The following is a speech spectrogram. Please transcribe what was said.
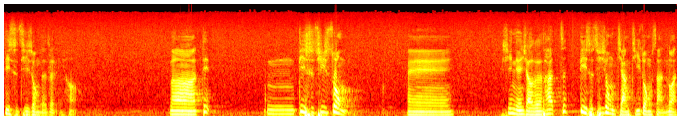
第十七颂在这里哈。那第，嗯，第十七颂，诶，新年晓得他这第十七颂讲几种散乱？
